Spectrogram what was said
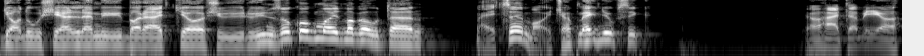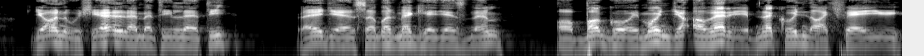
gyanús jellemű barátja sűrűn zokog majd maga után, egyszer majd csak megnyugszik. Ja, hát ami a gyanús jellemet illeti, legyen szabad megjegyeznem, a bagoly mondja a verébnek, hogy nagyfejű.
